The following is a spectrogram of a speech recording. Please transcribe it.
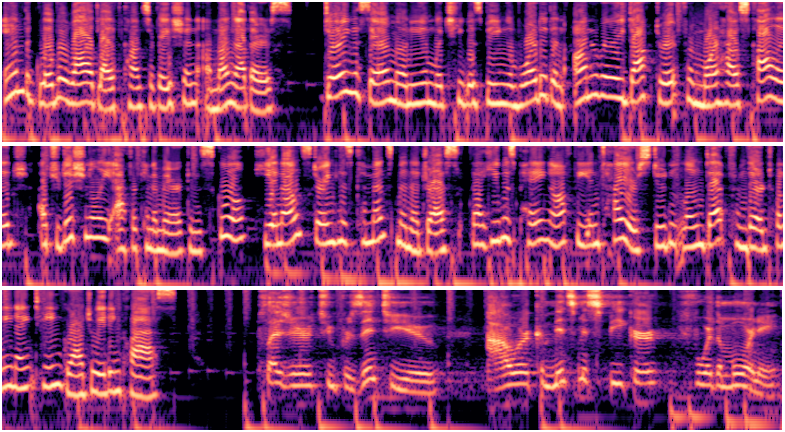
and the Global Wildlife Conservation, among others. During a ceremony in which he was being awarded an honorary doctorate from Morehouse College, a traditionally African American school, he announced during his commencement address that he was paying off the entire student loan debt from their 2019 graduating class. Pleasure to present to you our commencement speaker for the morning,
